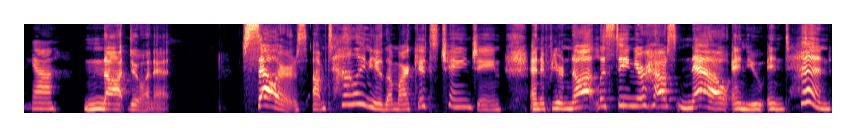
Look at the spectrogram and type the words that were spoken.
Yeah. Not doing it. Sellers, I'm telling you, the market's changing. And if you're not listing your house now and you intend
